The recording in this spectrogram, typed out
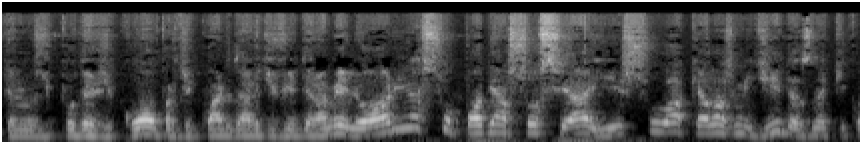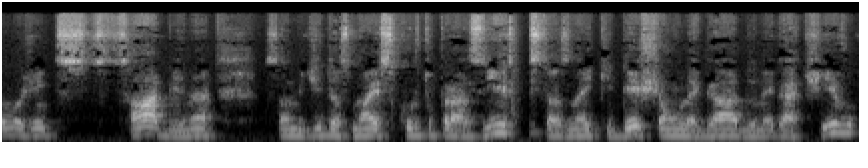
termos de poder de compra, de qualidade de vida era melhor, e só podem associar isso àquelas medidas, né, que como a gente sabe, né, são medidas mais curto-prazistas, né, e que deixam um legado negativo,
